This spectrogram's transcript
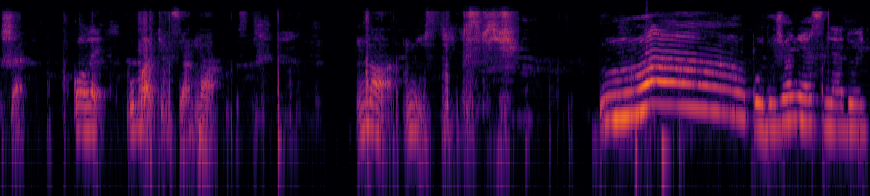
ще, коли побачимося на, на місці. Продолжение следует.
